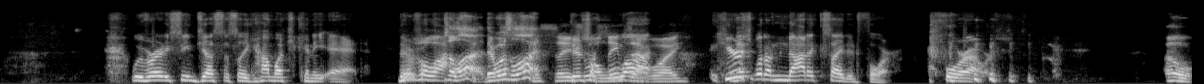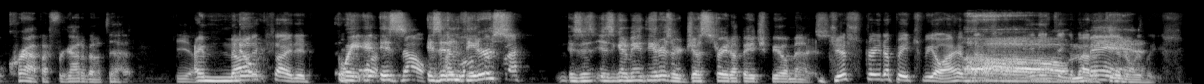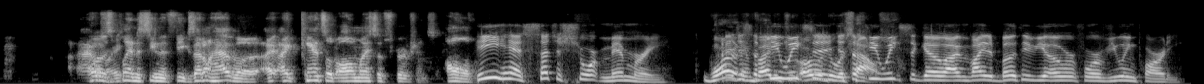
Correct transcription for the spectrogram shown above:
we've already seen Justice League. How much can he add? There's a lot. there's a lot. There was a lot. It's- It There's sure a seems lot. that way. Here's what I'm not excited for. Four hours. Oh crap! I forgot about that. Yeah. I'm not know- excited. Wait, four- is- is it I in theaters? fact- Is it, is it going to be in theaters or just straight up HBO Max? Just straight up HBO. I have not Oh, seen anything oh, about a theater release. I was Right. planning to see in the theater because I don't have a. I, I canceled all my subscriptions, all of them. he has such a short memory Warren just a invited few you weeks over to his just a few weeks ago, I invited both of you over for a viewing party.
